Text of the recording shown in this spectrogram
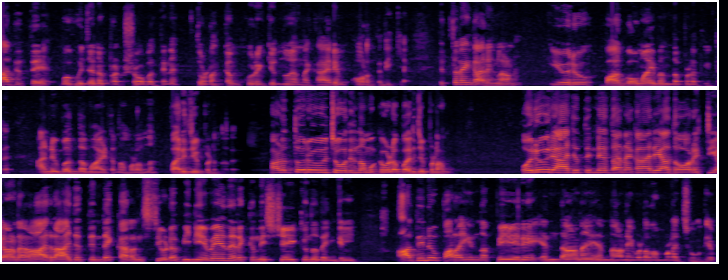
ആദ്യത്തെ ബഹുജന പ്രക്ഷോഭത്തിന് തുടക്കം കുറിക്കുന്നു എന്ന കാര്യം ഓർത്തിരിക്കുക. ഇത്രയും കാര്യങ്ങളാണ് ഈ ഒരു ഭാഗവുമായി ബന്ധപ്പെടുത്തിയിട്ട് അനുബന്ധമായിട്ട് നമ്മളൊന്ന് പരിചയപ്പെടുന്നത്. അടുത്തൊരു ചോദ്യം നമുക്കിവിടെ പരിചയപ്പെടാം. ഒരു രാജ്യത്തിന്റെ ധനകാര്യ അതോറിറ്റി ആണ് ആ രാജ്യത്തിന്റെ കറൻസിയുടെ വിനിമയ നിരക്ക് നിശ്ചയിക്കുന്നതെങ്കിൽ അതിനു പറയുന്ന പേര് എന്താണ് എന്നാണ് ഇവിടെ നമ്മുടെ ചോദ്യം.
